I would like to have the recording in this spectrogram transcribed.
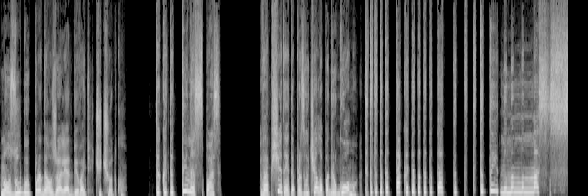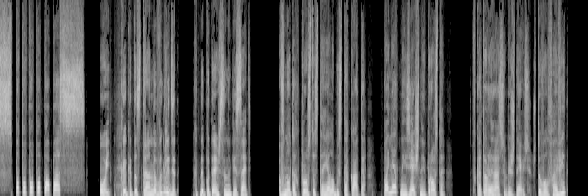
но зубы продолжали отбивать чечетку. «Так это ты нас спас?» «Вообще-то это прозвучало по-другому. Так это ты нас спас...» Ой, как это странно выглядит, когда пытаешься написать. В нотах просто стояла бы стаката. Понятно, изящно и просто. В который раз убеждаюсь, что в алфавит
